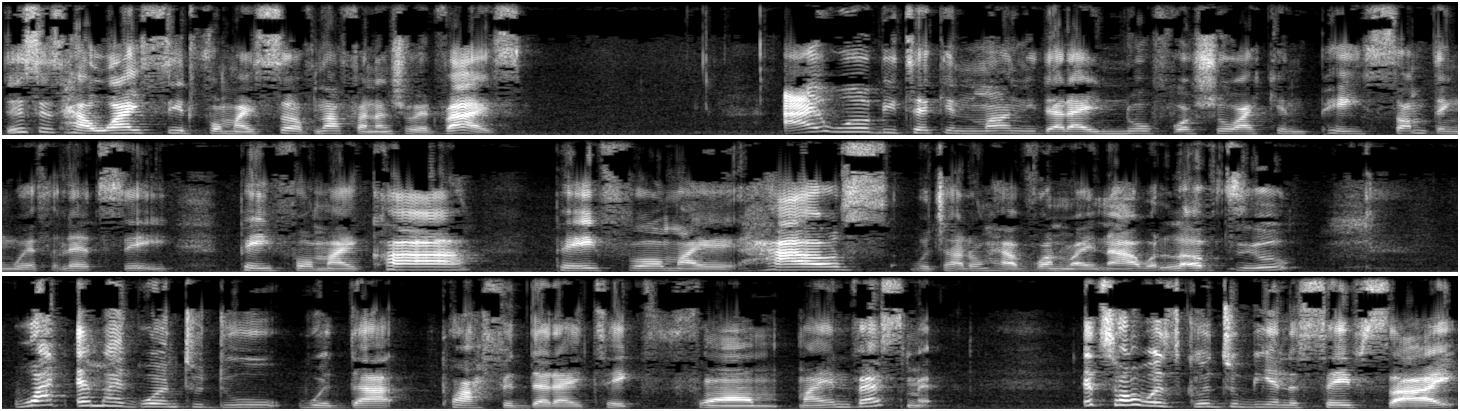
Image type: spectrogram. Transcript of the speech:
this is how I see it for myself, not financial advice. I will be taking money that I know for sure I can pay something with. Let's say pay for my car, pay for my house, which I don't have one right now. I would love to. What am I going to do with that profit that I take from my investment? It's always good to be in the safe side,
